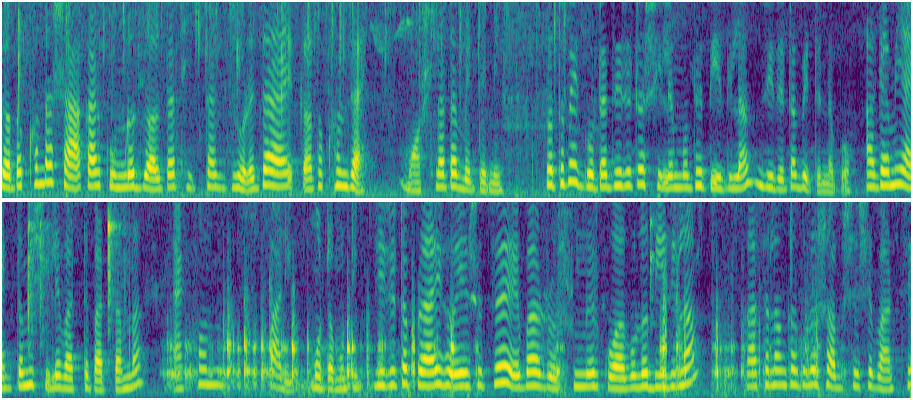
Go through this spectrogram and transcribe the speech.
যতক্ষণ না শাক আর কুমড়োর জলটা ঠিকঠাক ঝরে যায়, ততক্ষণ যায় মশলাটা বেটে নিই। প্রথমে গোটা জিরেটা শিলের মধ্যে দিয়ে দিলাম, জিরেটা বেটে নেব। আগে আমি একদমই শিলে বাটতে পারতাম না, এখন পারি মোটামুটি। জিরেটা প্রায় হয়ে এসেছে, এবার রসুনের কোয়াগুলো দিয়ে দিলাম। কাঁচা লঙ্কাগুলো সব শেষে বাড়ছি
